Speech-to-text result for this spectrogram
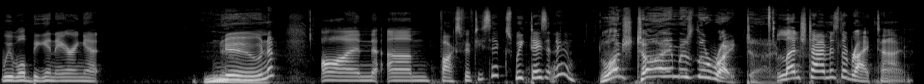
we will begin airing at noon on um, Fox 56, weekdays at noon. Lunchtime is the right time. Lunchtime is the right time.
